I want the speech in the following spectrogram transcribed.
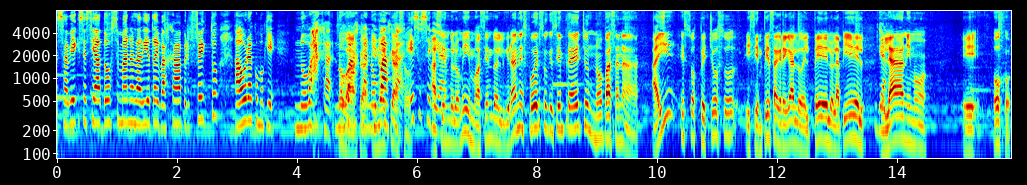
sabía que se hacía dos semanas la dieta y bajaba perfecto, ahora como que no baja, no, baja, no y no baja. caso. Eso sería. Haciendo lo mismo, haciendo el gran esfuerzo que siempre ha hecho, no pasa nada. Ahí es sospechoso y si empieza a agregar lo del pelo, la piel, Ya. el ánimo, eh, ojo,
